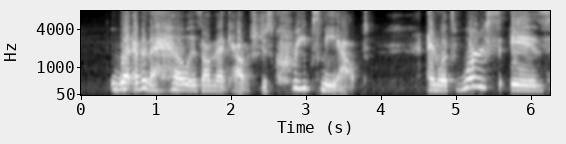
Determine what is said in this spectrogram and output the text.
whatever the hell is on that couch just creeps me out. And what's worse is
